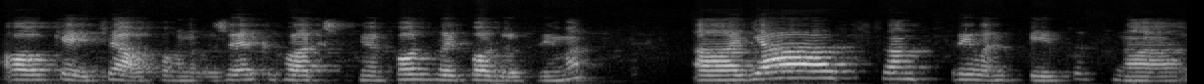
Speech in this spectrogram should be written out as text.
Ok, ćao ponovo Željko, hvala što si me pozvao i pozdrav svima. Uh, ja sam freelance pisac na,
